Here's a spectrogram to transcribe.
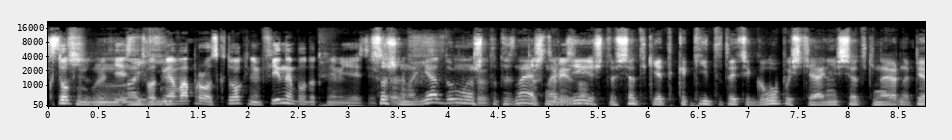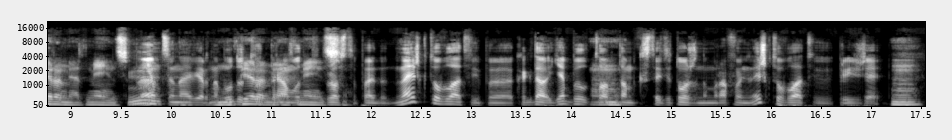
Кто Слушай, к ним будет ну, ездить? Вот у меня вопрос, кто к ним? Финны будут к ним ездить? Слушай, ну я думаю, что ты знаешь, надеюсь, что все-таки это какие-то вот эти глупости, они все-таки, наверное, первыми отменятся. да? Немцы, наверное, Ну, будут вот первыми прям вот отменятся. просто пойдут. Знаешь, кто в Латвии, по- когда я был там, Мгм. там, кстати, тоже на марафоне, знаешь, кто в Латвию приезжает? М,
